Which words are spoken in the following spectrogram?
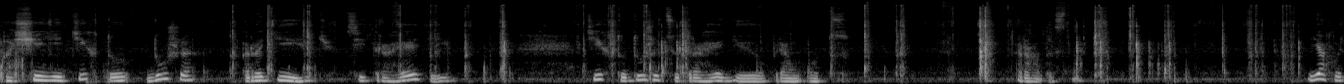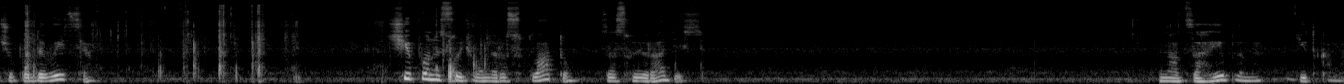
А ще є ті, хто дуже радіють цій трагедії. Ті, хто дуже цю трагедію прям от радісно. Я хочу подивитися, чи понесуть вони розплату за свою радість над загиблими дітками.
